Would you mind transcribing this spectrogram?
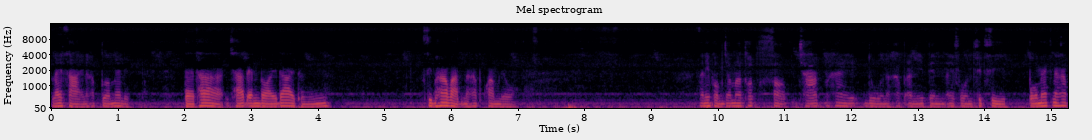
ไร้สายนะครับ ตัวแม่เหล็ก แต่ถ้าชาร์จ Android ได้ถึง 15วัตต์นะครับ ความเร็ว อันนี้ผมจะมาทดสอบชาร์จให้ดูนะครับ อันนี้เป็น iPhone 14 Pro Max นะครับ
